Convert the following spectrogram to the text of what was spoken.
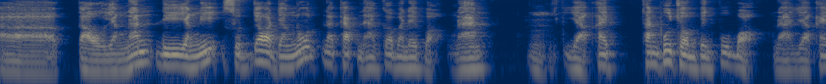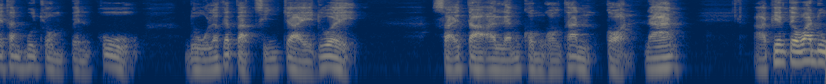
อ่าเก่าอย่างนั้นดีอย่างนี้สุดยอดอย่างนู้นนะครับนะก็ไม่ได้บอกนะอืมอยากให้ ท่านผู้ชมเป็นผู้บอกนะอยากให้ท่านผู้ชมเป็นผู้ดูแล้วก็ตัดสินใจด้วยสายตาอันแหลมคมของท่านก่อนนะเพียงแต่ว่าดู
